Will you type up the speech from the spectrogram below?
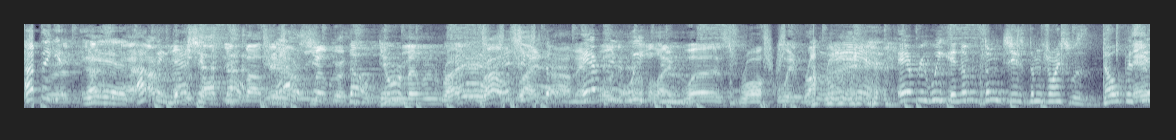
I think it. Yeah, I, think remember that shit was talking dope. about that. That I remember. was dope, you remember, right? Yeah, Rob was like, nah, man. Every look, week, I'm like, dude. what's wrong with Rob? Man, every week, and them them just, them joints was dope as Every-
